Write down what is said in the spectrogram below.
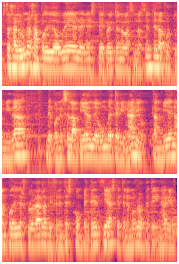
Estos alumnos han podido ver en este proyecto de innovación docente la oportunidad de ponerse la piel de un veterinario. También han podido explorar las diferentes competencias que tenemos los veterinarios.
